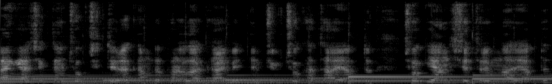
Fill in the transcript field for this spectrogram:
ben gerçekten çok ciddi rakamda paralar kaybettim. Çünkü çok hata yaptım, çok yanlış yatırımlar yaptım.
